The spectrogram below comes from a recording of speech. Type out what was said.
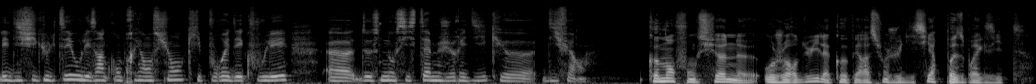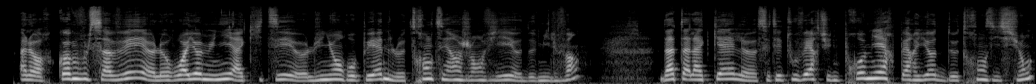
les difficultés ou les incompréhensions qui pourraient découler de nos systèmes juridiques différents. Comment fonctionne aujourd'hui la coopération judiciaire post-Brexit? Alors, comme vous le savez, le Royaume-Uni a quitté l'Union européenne le 31 janvier 2020, date à laquelle s'était ouverte une première période de transition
